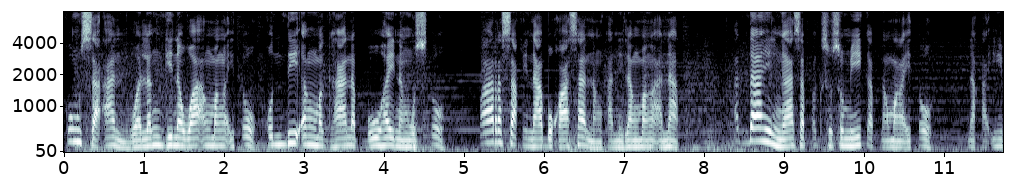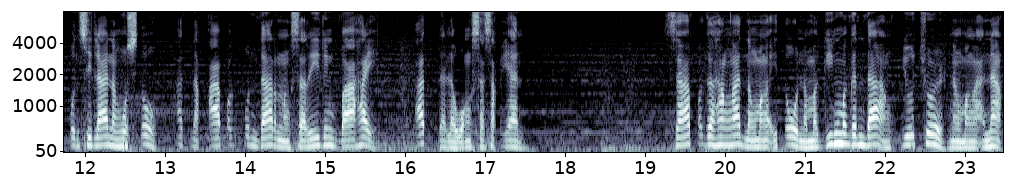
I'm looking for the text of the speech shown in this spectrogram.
kung saan walang ginawa ang mga ito kundi ang maghanap buhay ng gusto para sa kinabukasan ng kanilang mga anak. At dahil nga sa pagsusumikap ng mga ito, nakaipon sila ng gusto at nakapagpundar ng sariling bahay at dalawang sasakyan. Sa paghahangad ng mga ito na maging maganda ang future ng mga anak,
